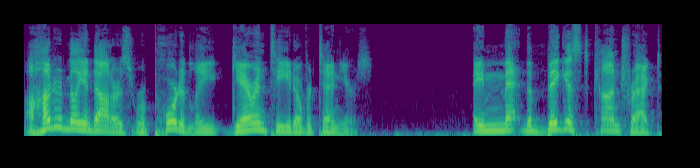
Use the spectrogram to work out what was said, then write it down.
$100 million reportedly guaranteed over 10 years. A the biggest contract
